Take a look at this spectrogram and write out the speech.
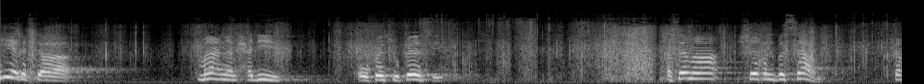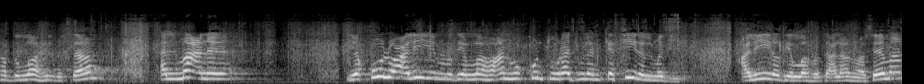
kiingia katika maana alhadith upesi upesi asema Sheikh al-Bassam Sheikh Abdullah al-Bassam المعنى يقول علي رضي الله عنه كنت رجلا كثير المذي Ali radhiallahu ta'ala anhu asema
